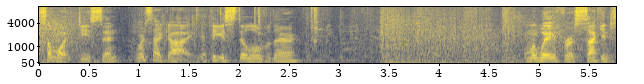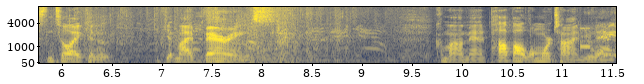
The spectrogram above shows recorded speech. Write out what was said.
somewhat decent. Where's that guy? I think he's still over there. I'm gonna wait for a second just until I can get my bearings. Come on, man. Pop out one more time. You won't.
